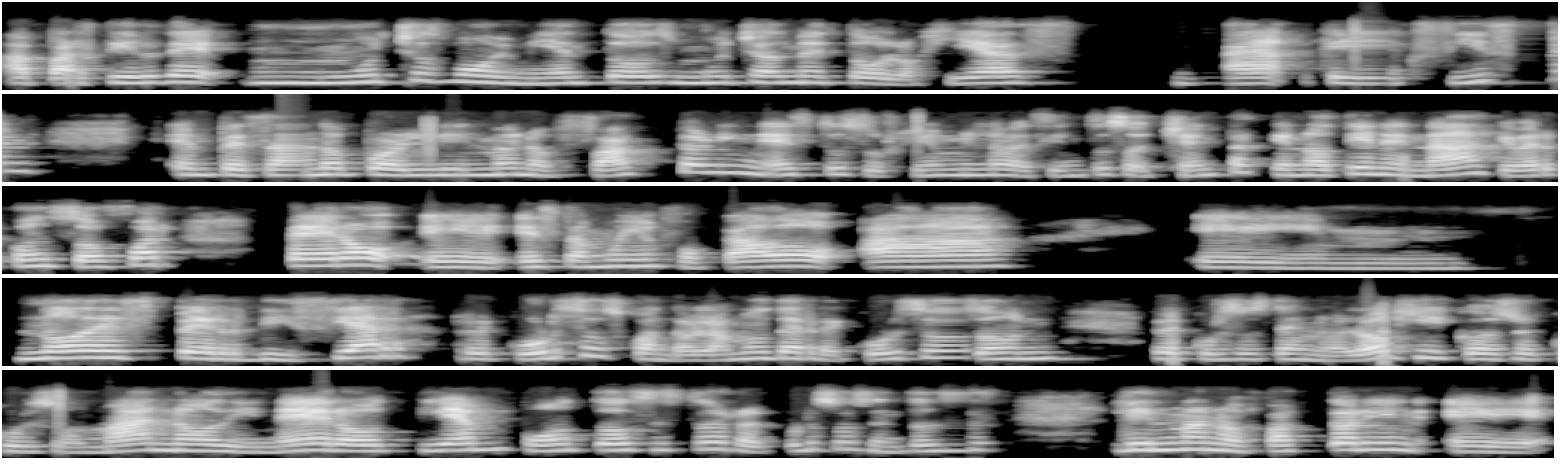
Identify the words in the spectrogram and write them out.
a partir de muchos movimientos, muchas metodologías que ya existen, empezando por Lean Manufacturing. Esto surgió en 1980, que no tiene nada que ver con software, pero eh, está muy enfocado a em, no desperdiciar recursos. Cuando hablamos de recursos, son recursos tecnológicos, recurso humano, dinero, tiempo, todos estos recursos. Entonces, Lean Manufacturing eh,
